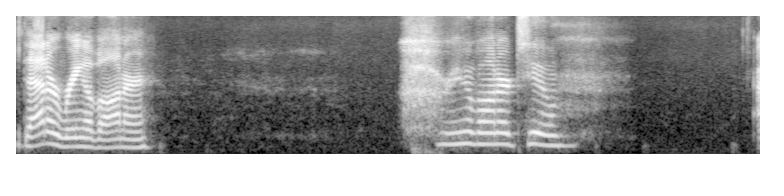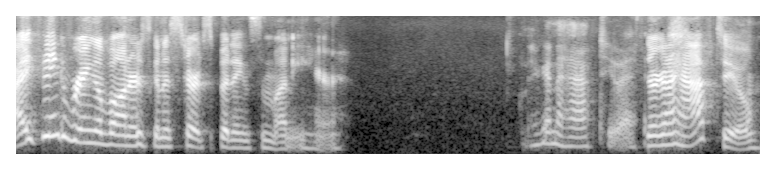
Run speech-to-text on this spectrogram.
That or Ring of Honor. Ring of Honor too. I think Ring of Honor is going to start spending some money here. They're gonna have to. I think They're going to have to.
